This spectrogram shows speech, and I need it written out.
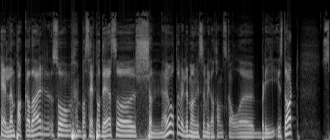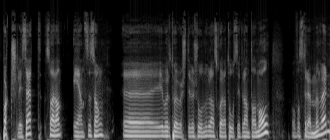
hele den pakka der, så basert på det, så skjønner jeg jo at det er veldig mange som vil at han skal eh, bli i Start. Sportslig sett så har han én sesong uh, i våre to øverste divisjoner hvor han skåra tosifra antall mål, og for Strømmen, vel.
